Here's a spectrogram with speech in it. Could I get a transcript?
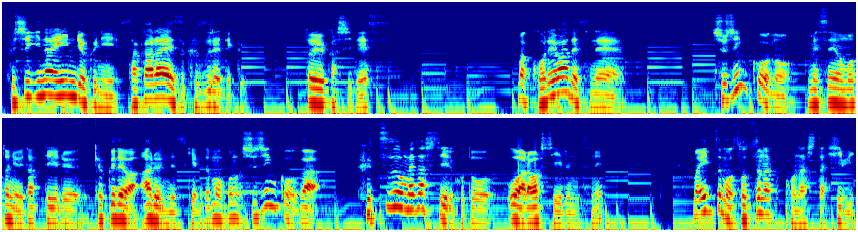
不思議な引力に逆らえず崩れてくという歌詞です。まあこれはですね、主人公の目線をもとに歌っている曲ではあるんですけれども、この主人公が普通を目指していることを表しているんですね。まあ、いつもそつなくこなした日々。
